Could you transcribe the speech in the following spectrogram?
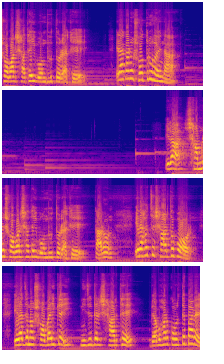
সবার সাথেই বন্ধুত্ব রাখে। এরা কারও শত্রু হয় না। এরা সামনে সবার সাথেই বন্ধুত্ব রাখে, কারণ এরা হচ্ছে স্বার্থপর। এরা যেন সবাইকেই নিজেদের স্বার্থে ব্যবহার করতে পারে।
